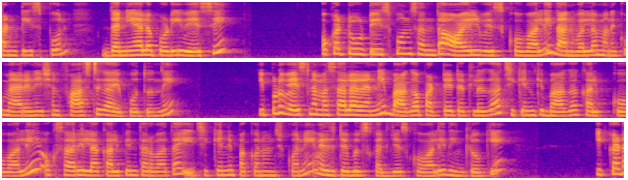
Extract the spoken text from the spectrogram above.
వన్ టీ స్పూన్ ధనియాల పొడి వేసి ఒక టూ టీ స్పూన్స్ అంతా ఆయిల్ వేసుకోవాలి. దానివల్ల మనకు మ్యారినేషన్ ఫాస్ట్గా అయిపోతుంది. ఇప్పుడు వేసిన మసాలాలన్నీ బాగా పట్టేటట్లుగా చికెన్కి బాగా కలుపుకోవాలి. ఒకసారి ఇలా కలిపిన తర్వాత ఈ చికెన్ని పక్కన ఉంచుకొని వెజిటేబుల్స్ కట్ చేసుకోవాలి దీంట్లోకి. ఇక్కడ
